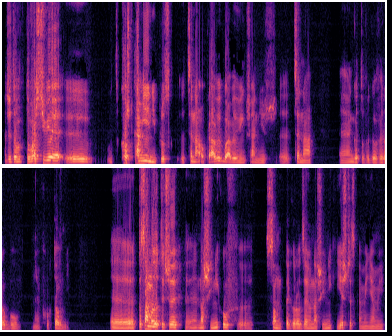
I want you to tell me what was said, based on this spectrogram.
Znaczy to, to właściwie y, koszt kamieni plus cena oprawy byłaby większa niż e, cena e, gotowego wyrobu e, w hurtowni. E, To samo dotyczy e, naszyjników. E, Są tego rodzaju naszyjniki jeszcze z kamieniami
